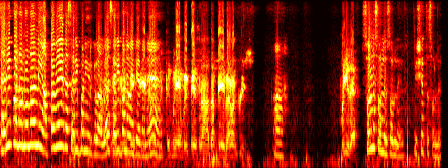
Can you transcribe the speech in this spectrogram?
சரி பண்ணணும்னா நீ அப்பவே இதை சரி பண்ணிருக்கலாம்ல சரி பண்ண வேண்டியதானே திரும்ப ஏன் போய் பேசுறான். அதான் பே- வேணாம் ப்ளீஸ் ஆ. புரியல? சொல்லு சொல்லு சொல்லு. விஷயத்த சொல்லு.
